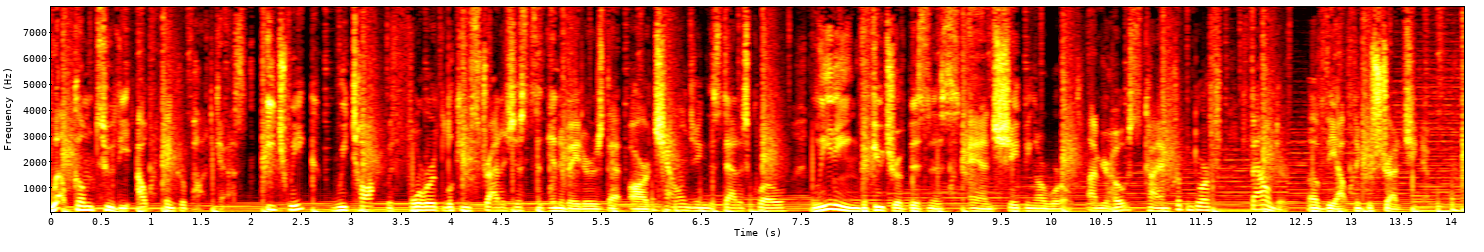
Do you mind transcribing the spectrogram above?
Welcome to the Outthinker podcast. Each week, we talk with forward looking strategists and innovators that are challenging the status quo, leading the future of business, and shaping our world. I'm your host, Kaihan Krippendorff, founder of the Outthinker Strategy Network.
